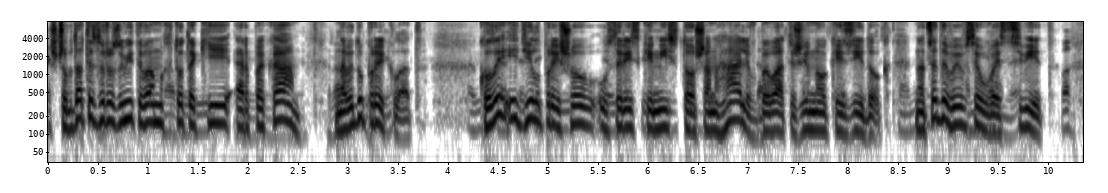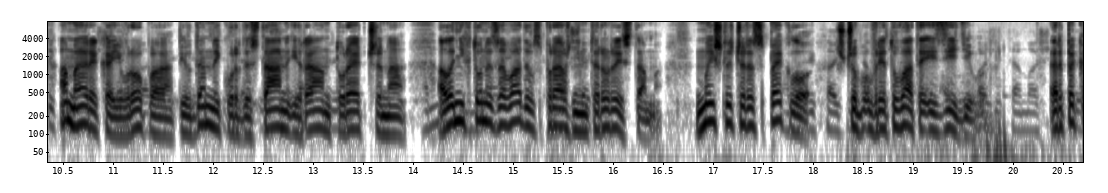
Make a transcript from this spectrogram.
Щоб дати зрозуміти вам, хто такі РПК, наведу приклад. Коли іділ прийшов у сирійське місто Шангаль вбивати жінок і зідок, на це дивився увесь світ: Америка, Європа, Південний Курдистан, Іран, Туреччина. Але ніхто не завадив справжнім терористам. Ми йшли через пекло, щоб врятувати езідів. РПК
